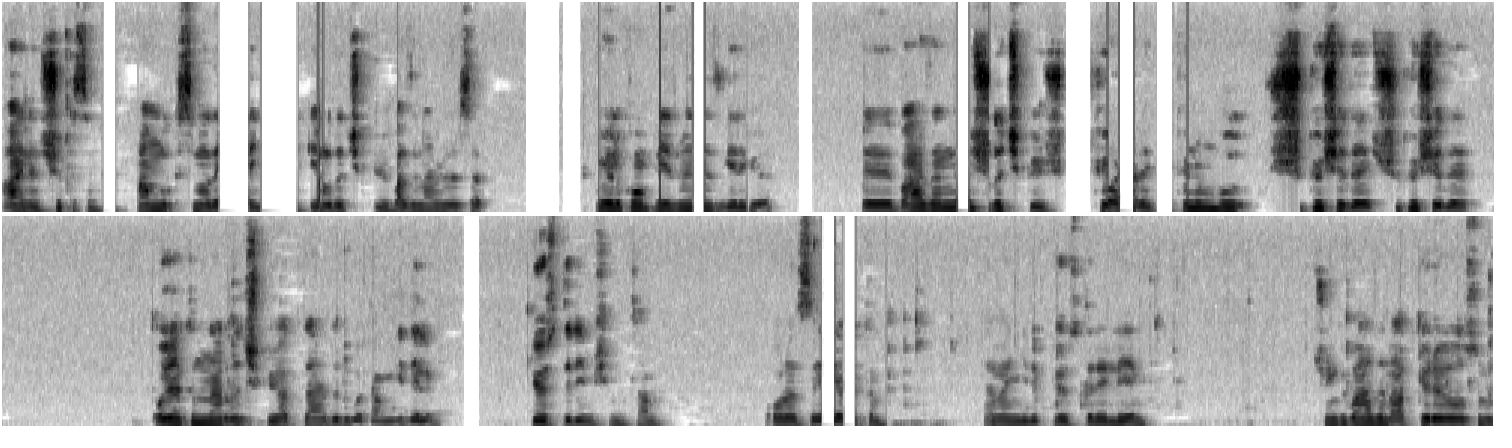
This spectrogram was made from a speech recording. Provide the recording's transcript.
Aynen şu kısım. Tam bu kısma geliyor. Orada çıkıyor. Bazen arkadaşlar böyle komple ezmeniz gerekiyor. Ee, bazen de şurada çıkıyor. Köyün bu şu köşede, şu köşede o yakınlarda çıkıyor. Hatta dur bakalım gidelim. Göstereyim şimdi tam. Orası yakın. Hemen gidip gösterelim. Çünkü bazen at görevi olsun,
